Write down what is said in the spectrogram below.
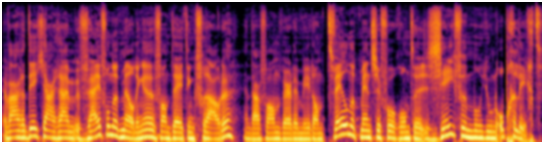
Er waren dit jaar ruim 500 meldingen van datingfraude en daarvan werden meer dan 200 mensen voor rond de 7 miljoen opgelicht.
